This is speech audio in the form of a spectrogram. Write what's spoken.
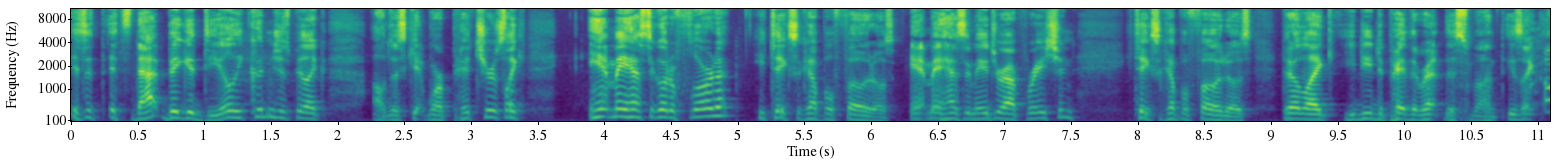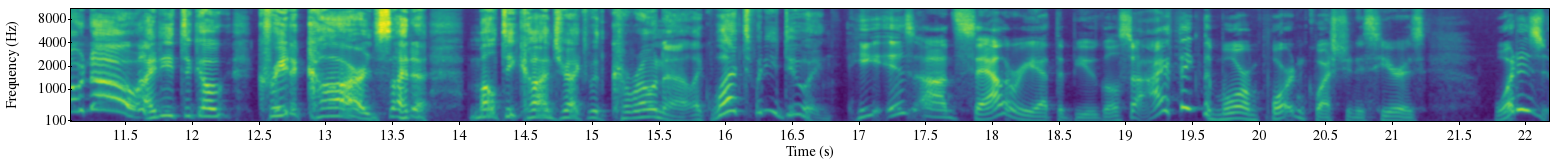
Is it it's that big a deal? He couldn't just be like, I'll just get more pictures. Like Aunt May has to go to Florida. He takes a couple photos. Aunt May has a major operation. He takes a couple photos. They're like, you need to pay the rent this month. He's like, oh no, I need to go create a car and sign a multi contract with Corona. Like what? What are you doing? He is on salary at the Bugle, so I think the more important question is here is what is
